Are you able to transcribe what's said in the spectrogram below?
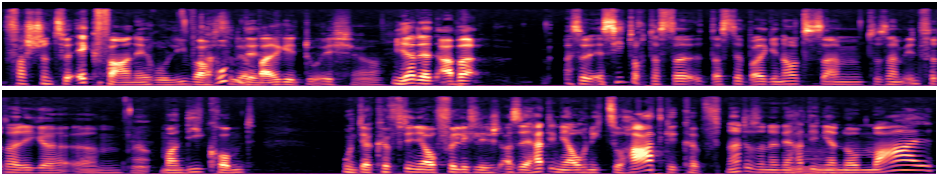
fast schon zur Eckfahne, Roli. Warum Ach der denn? Ball geht durch, ja. Ja, der, aber also er sieht doch, dass der, dass der Ball genau zu seinem, zu seinem Innenverteidiger ähm, Mandi kommt. Und der köpft ihn ja auch völlig, also er hat ihn ja auch nicht zu hart geköpft, ne, sondern er mhm. hat ihn mhm. ja normal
